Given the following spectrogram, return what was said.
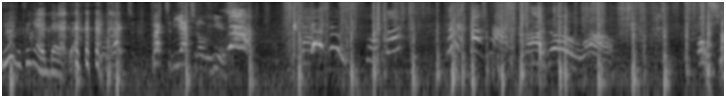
You never forget that? So back to back to the action over here. Ah, no, wow. Oh, shit.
